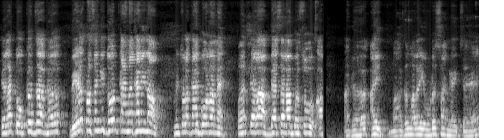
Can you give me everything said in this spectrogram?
त्याला टोकत जा ग. वेळ प्रसंगी दोन कानाखाली लाव. मी तुला काय बोलणार नाही. पण त्याला अभ्यासाला बसव. अगं ऐक माझं मला एवढं सांगायचं आहे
